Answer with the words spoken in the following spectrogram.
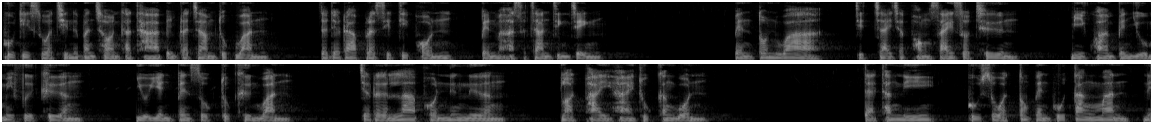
ผู้ที่สวดชินบัญชรคาถาเป็นประจำทุกวัน จะได้รับประสิทธิผลเป็นมหัศจรรย์จริง ๆ เป็นต้นว่าจิตใจจะผ่องใสสดชื่น มีความเป็นอยู่ไม่ฝืดเคือง อยู่เย็นเป็นสุขทุกคืนวัน เจริญลาภผลเนืองๆปลอดภัยหายทุกกังวล แต่ทั้งนี้ผู้สวดต้องเป็นผู้ตั้งมั่นใน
